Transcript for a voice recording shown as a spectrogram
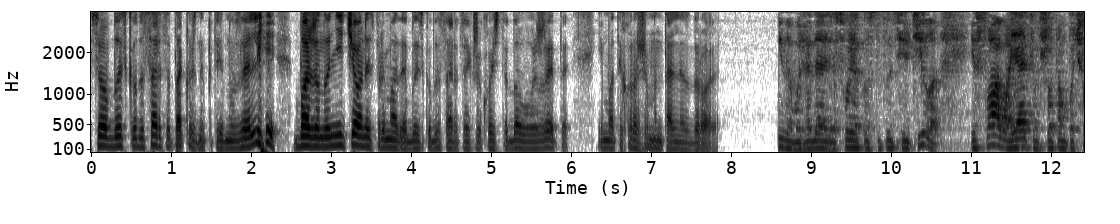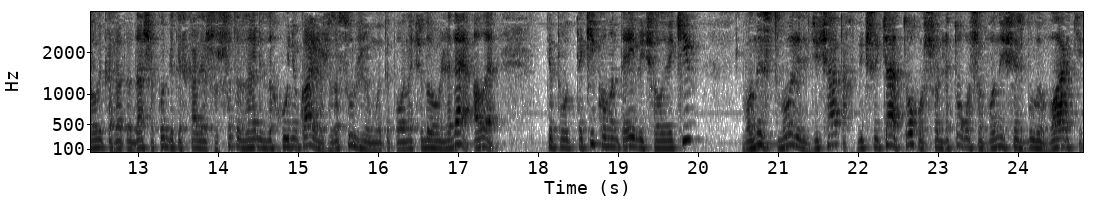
все близько до серця також не потрібно. Взагалі бажано нічого не сприймати близько до серця, якщо хочете довго жити і мати хороше ментальне здоров'я. Виглядає зі своєю конституцією тіла, і слава яйцям, що там почали казати Даша Кубік і сказали, що що ти взагалі за хуйню кажеш, засуджуємо, типу, вона чудово виглядає. Але, типу, такі коментарі від чоловіків вони створюють в дівчатах відчуття того, що для того, щоб вони щось були варті,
